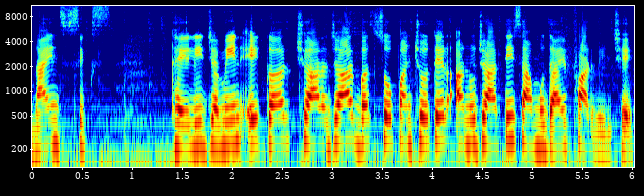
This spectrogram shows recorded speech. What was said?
નાઇન સિક્સ થયેલી જમીન એકર ચાર હજાર બસો પંચોતેર અનુજાતિ સમુદાય ફાળવેલ છે.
